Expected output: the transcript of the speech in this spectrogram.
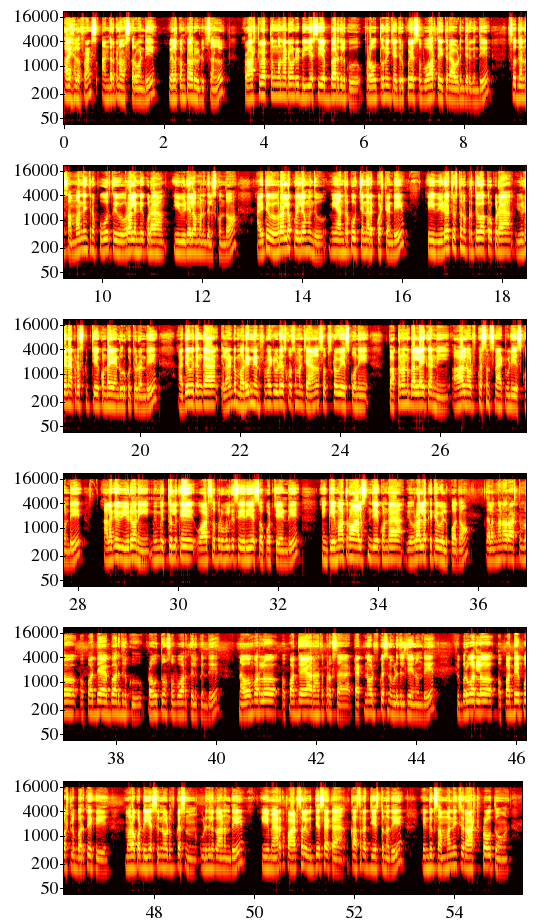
Hi hello friends. అందరికీ నమస్కారం అండి. Welcome to our YouTube channel. రాష్ట్ర వ్యాప్తంగా ఉన్నటువంటి డిఎస్సి అభ్యర్థులకు ప్రభుత్వం నుంచి ఎదుర్కొనే శుభవార్త అయితే రావడం జరిగింది. సో దానికి సంబంధించిన పూర్తి వివరాలన్నీ కూడా ఈ వీడియోలో మనం తెలుసుకుందాం. అయితే వివరాల్లోకి వెళ్ళే ముందు మీ అందరికీ ఒక చిన్న రిక్వెస్ట్ అండి. ఈ వీడియో చూస్తున్న ప్రతి ఒక్కరు కూడా వీడియోని అక్కడ స్కిప్ చేయకుండా ఎండ్ వరకు చూడండి. అదేవిధంగా ఇలాంటి మరిన్ని ఇన్ఫర్మేటివ్ వీడియోస్ కోసం మన ఛానల్ సబ్స్క్రైబ్ చేసుకొని పక్కన ఉన్న బెల్ ఐకాన్ని ఆల్ నోటిఫికేషన్స్ని యాక్టివేట్ చేసుకోండి. అలాగే వీడియోని మీ మిత్రులకి వాట్సాప్ గ్రూపులకి షేర్ చేసి సపోర్ట్ చేయండి. ఇంకేమాత్రం ఆలస్యం చేయకుండా వివరాల్లోకి అయితే వెళ్ళిపోదాం. తెలంగాణ రాష్ట్రంలో ఉపాధ్యాయ అభ్యర్థులకు ప్రభుత్వం శుభవార్త తెలిపింది. నవంబర్లో ఉపాధ్యాయ అర్హత పరీక్ష టెట్ నోటిఫికేషన్ విడుదల చేయనుంది. ఫిబ్రవరిలో ఉపాధ్యాయ పోస్టుల భర్తీకి మరొక డిఎస్సి నోటిఫికేషన్ విడుదల కానుంది. ఈ మేరకు పాఠశాల విద్యాశాఖ కసరత్తు చేస్తున్నది. ఇందుకు సంబంధించి రాష్ట్ర ప్రభుత్వం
